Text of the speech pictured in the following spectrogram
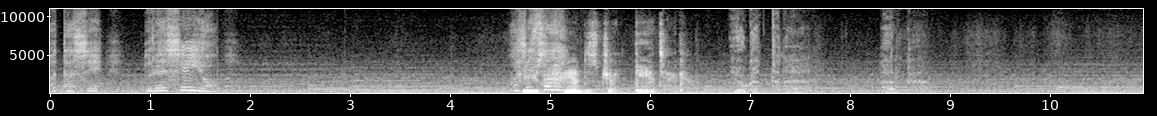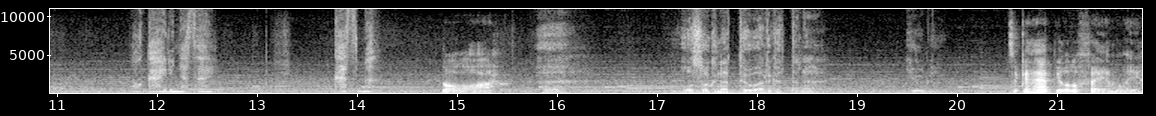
私嬉しいよおじ Kiryu's さん hand is gigantic. よかったなはるかお帰りなさいカズマ Aw. 遅くなって悪かったなユミ it's like a happy little family.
